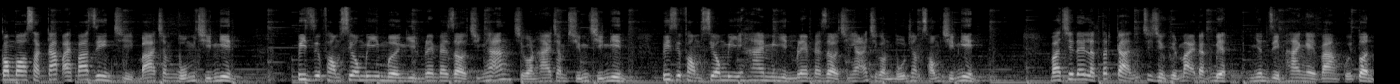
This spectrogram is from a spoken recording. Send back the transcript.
Combo sạc cáp iPad zin chỉ 349.000. Pin dự phòng Xiaomi 10.000 mAh chính hãng chỉ còn 299.000. Pin dự phòng Xiaomi 20.000 mAh chính hãng chỉ còn 469.000. Và trên đây là tất cả những chương trình khuyến mại đặc biệt nhân dịp hai ngày vàng cuối tuần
